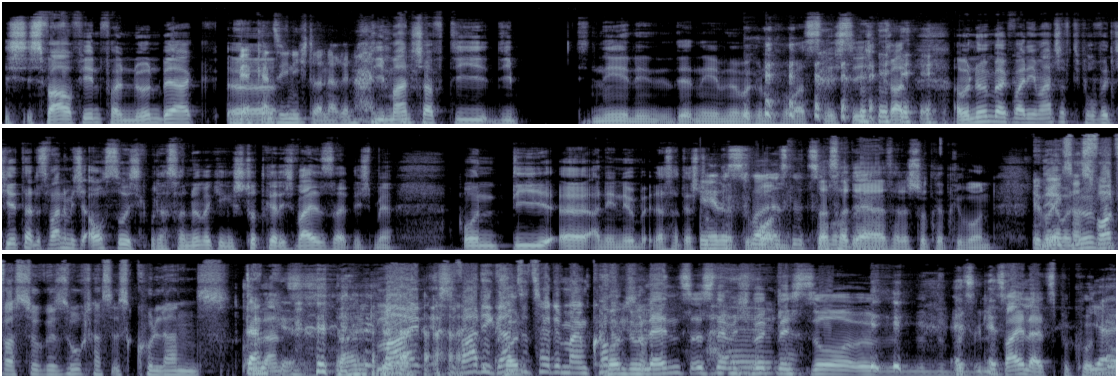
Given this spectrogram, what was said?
Ich, es war auf jeden Fall Nürnberg. Wer äh, kann sich nicht dran erinnern? die Mannschaft, die, die, nee, nee, nee, Nürnberg-Hannover war es nicht, sehe ich gerade. Aber Nürnberg war die Mannschaft, die profitiert hat. Es war nämlich auch so, ich, das war Nürnberg gegen Stuttgart, ich weiß es halt nicht mehr. Und die, äh, ah nee, Nürnberg, das hat der Nee, Stuttgart das war gewonnen. letzte Das hat, der, ja. das hat der Stuttgart gewonnen. Übrigens, aber das Wort, was du gesucht hast, ist Kulanz. danke. Kulanz, danke. Mein, es war die ganze Kon- Zeit in meinem Kopf. ich so, Kondolenz ist nämlich Alter. wirklich so äh, Be- Es- es- Beileidsbekundung. Ja,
